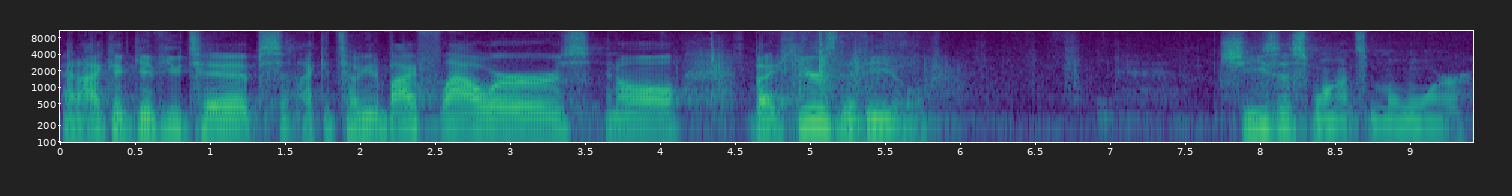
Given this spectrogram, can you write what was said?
and I could give you tips and I could tell you to buy flowers and all. But here's the deal Jesus wants more.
